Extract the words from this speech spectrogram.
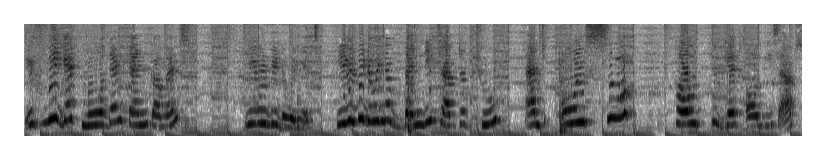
If we get more than 10 comments, we will be doing it. We will be doing a Bendy chapter 2 and also how to get all these apps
